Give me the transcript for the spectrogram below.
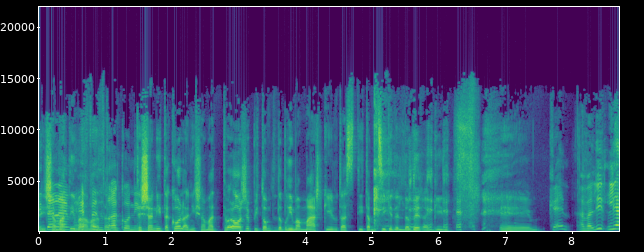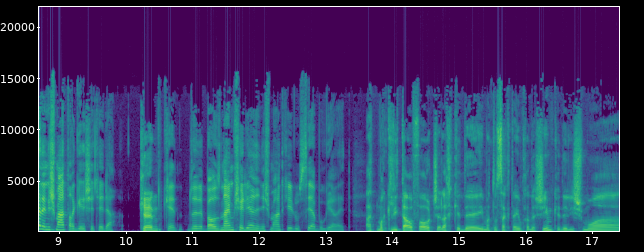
אני שמעתי מה אמרת. דרקונים. תשני את הקול, אני שמעתי, לא שפתאום תדברי ממש כאילו תתאמצי כדי לדבר רגיל. אה, כן, אבל לי, לי אני נשמעת רגיל, שתדע. כן? כן, זה באוזניים שלי אני נשמעת כאילו שיא הבוגרת. את מקליטה הופעות שלך כדי, אם את עושה קטעים חדשים, כדי לשמוע,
